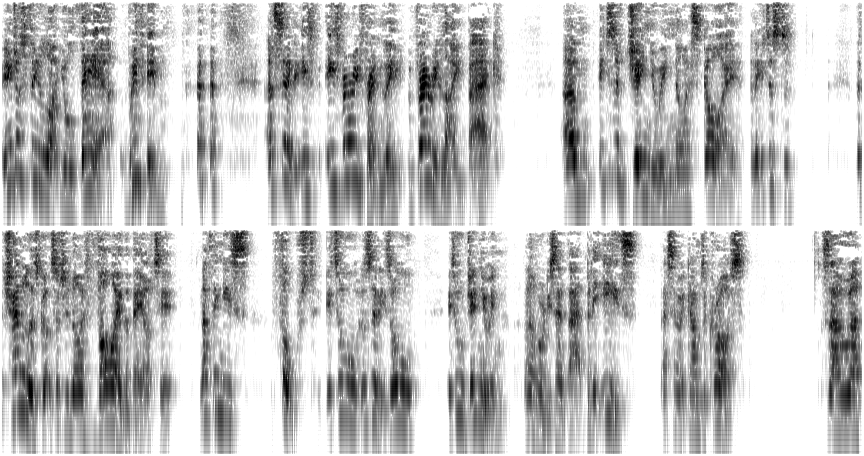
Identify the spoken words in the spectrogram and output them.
and you just feel like you're there with him. As I said, he's he's very friendly, very laid back. Um, he's a genuine nice guy, and it's just a, the channel has got such a nice vibe about it. Nothing is forced. It's all, as I said, it's all it's all genuine. And I've already said that, but it is. That's how it comes across. So uh,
